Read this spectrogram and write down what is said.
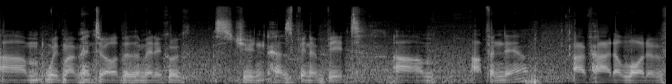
um, with my mental health as a medical student has been a bit um, up and down. I've had a lot of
